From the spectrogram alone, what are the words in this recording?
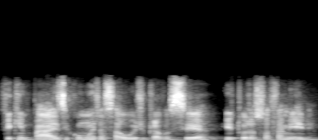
Fique em paz e com muita saúde para você e toda a sua família.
